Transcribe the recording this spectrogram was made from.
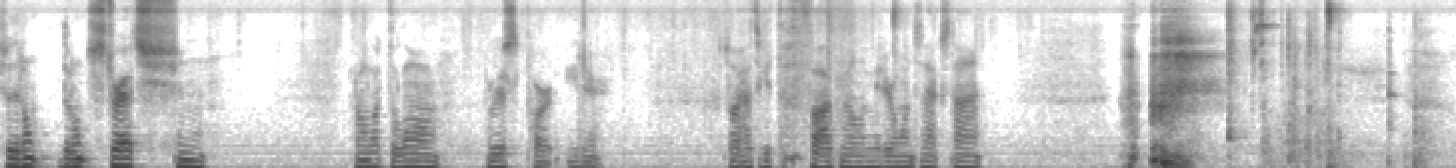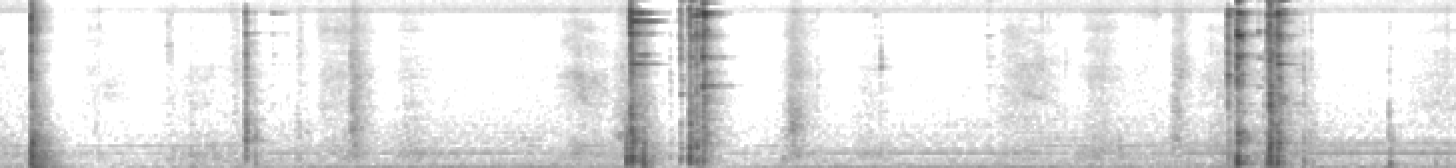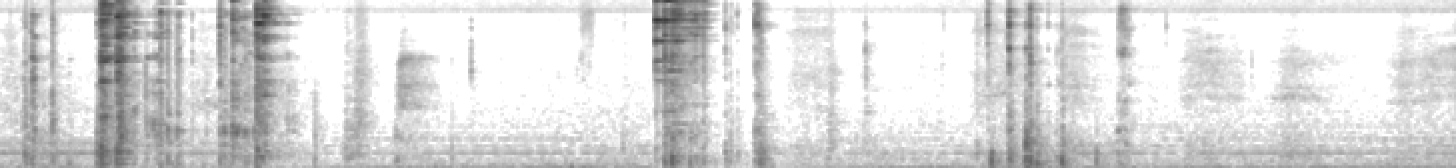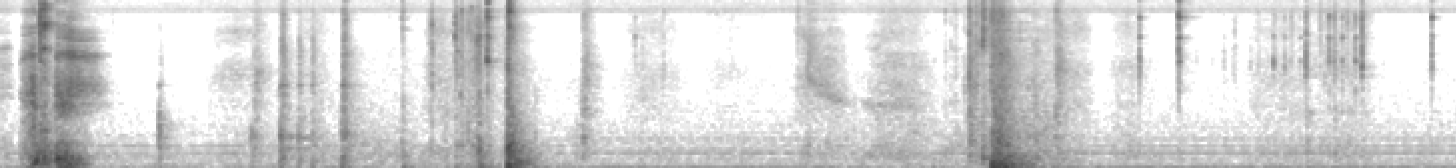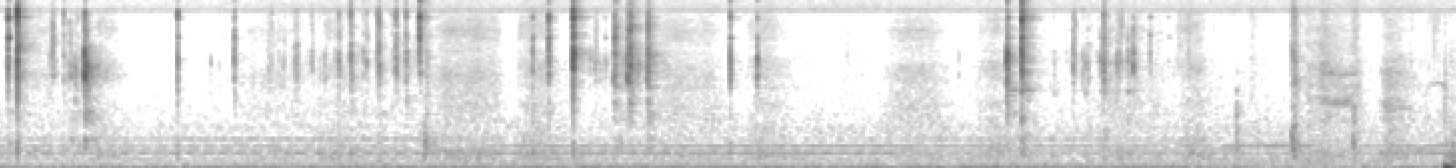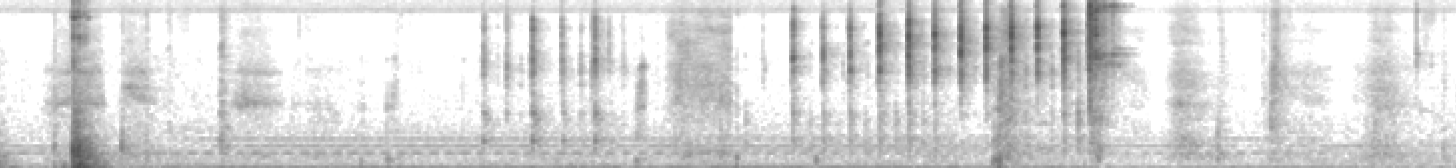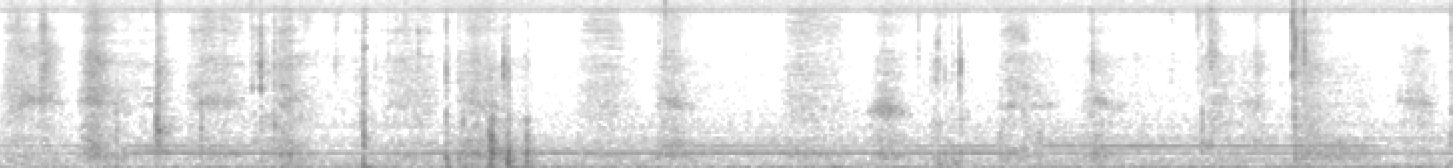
so they don't they don't stretch and I don't like the long wrist part either. So I have to get the five millimeter ones next time.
